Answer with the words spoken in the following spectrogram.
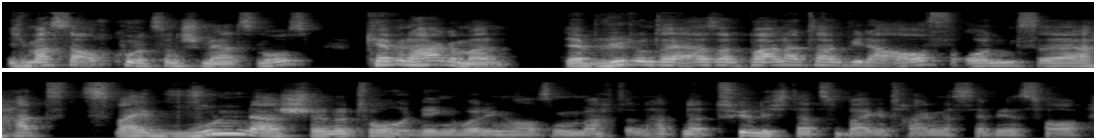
Ich mache es da auch kurz und schmerzlos. Kevin Hagemann, der blüht unter Ersan Palatan wieder auf und äh, hat zwei wunderschöne Tore gegen Rödinghausen gemacht und hat natürlich dazu beigetragen, dass der WSV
